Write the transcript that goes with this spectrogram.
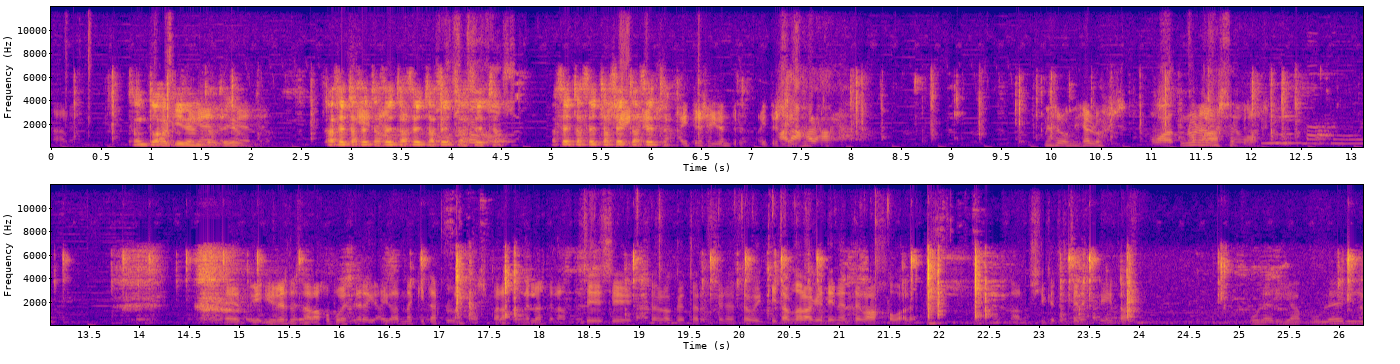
Vale. Están todos aquí dentro, tío. dentro. Acepta, acepta, acepta, acepta, acepta, acepta. Acepta, acepta, acepta, hay tres, acepta. Hay tres ahí dentro. Hay tres ahí ¡Hala, dentro. hala, hala! Míralos, míralos. ¿Cómo, Uno nada más atrás. Eh, ir desde abajo puede ser. Ayudadme a quitar placas para ponerlas delante. Sí, sí, sé a lo que te refieres. Te voy quitando la que tienes debajo, ¿vale? Vale. Sí que te tienes que quitar. Pulería, pulería.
